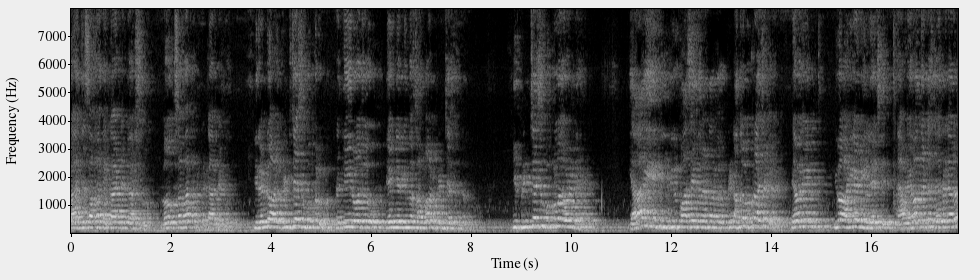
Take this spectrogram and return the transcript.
Rajya Sabha recorded version Lok Sabha recorded ఈ రెండు వాళ్ళు ప్రింట్ చేసిన బుక్కులు ప్రతిరోజు ఏం జరిగిందో సభలో వాళ్ళు ప్రింట్ చేస్తుంటారు. ఈ ప్రింట్ చేసిన బుక్లో చూడండి. ఎలా ఈ బిల్లు పాస్ అయిందని అంటారు? అందులో బుక్ రాశాడు ఏమని? ఇగో అడిగాడు లేచి. ఆవిడ ఏమందంటే స్పీకర్ గారు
